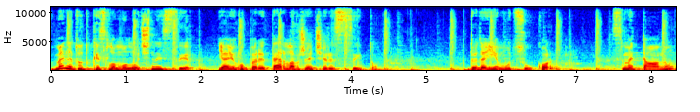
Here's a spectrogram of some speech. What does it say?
В мене тут кисломолочний сир. Я його перетерла вже через сито. Додаємо цукор, сметану,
